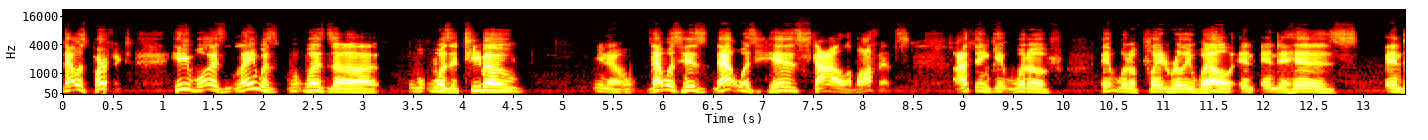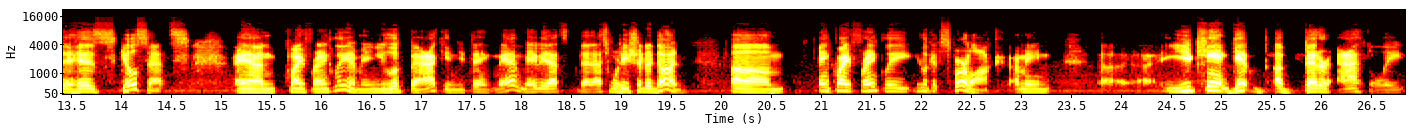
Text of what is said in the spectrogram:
that was perfect. He was Lane was was uh was a Tebow, you know, that was his that was his style of offense. I think it would have it would have played really well in, into his into his skill sets. And quite frankly, I mean, you look back and you think, man, maybe that's that, that's what he should have done. Um, and quite frankly, you look at Spurlock. I mean, uh, you can't get a better athlete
